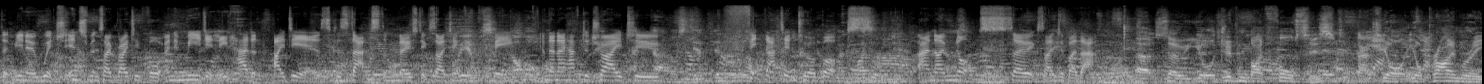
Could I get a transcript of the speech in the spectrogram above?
that, you know, which instruments I'm writing for, and immediately had ideas, because that's the most exciting thing for me. And then I have to try to fit that into a box, and I'm not so excited by that. Uh, so you're driven by forces. That's Yeah, your your exactly. primary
